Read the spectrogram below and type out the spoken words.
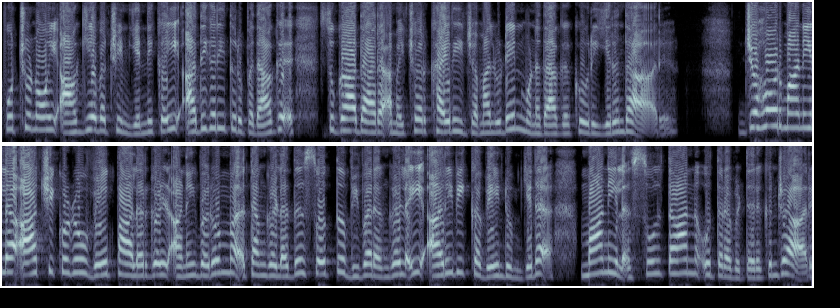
புற்றுநோய் ஆகியவற்றின் எண்ணிக்கை அதிகரித்திருப்பதாக சுகாதார அமைச்சர் கைரி ஜமாலுடன் முன்னதாக கூறியிருந்தார். ஜொஹோர் மாநில ஆட்சிக்குழு வேட்பாளர்கள் அனைவரும் தங்களது சொத்து விவரங்களை அறிவிக்க வேண்டும் என மாநில சுல்தான் உத்தரவிட்டிருக்கின்றார்.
